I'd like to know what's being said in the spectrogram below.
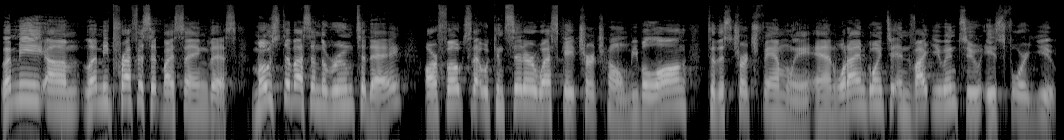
let me, um, let me preface it by saying this. Most of us in the room today are folks that would consider Westgate Church home. We belong to this church family, and what I am going to invite you into is for you.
